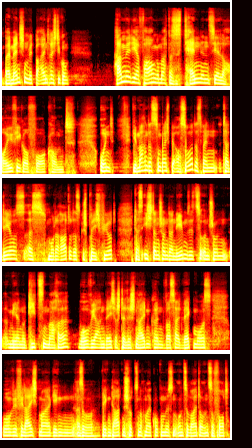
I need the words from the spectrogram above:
bei Menschen mit Beeinträchtigung haben wir die Erfahrung gemacht, dass es tendenziell häufiger vorkommt. Und wir machen das zum Beispiel auch so, dass wenn Thaddeus als Moderator das Gespräch führt, dass ich dann schon daneben sitze und schon mir Notizen mache, wo wir an welcher Stelle schneiden können, was halt weg muss, wo wir vielleicht mal gegen, also wegen Datenschutz nochmal gucken müssen und so weiter und so fort.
